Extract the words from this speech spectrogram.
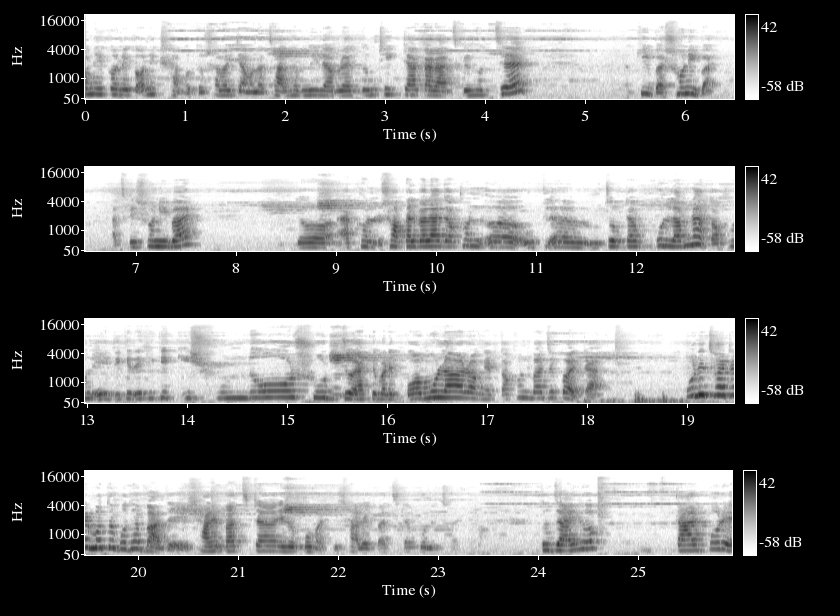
অনেক অনেক অনেক স্বাগত। সবাই কেমন আছে? আলহামদুলিল্লাহ, আমরা একদম ঠিকঠাক। আর আজকে হচ্ছে কি বার? শনিবার। আজকে শনিবার। তো এখন সকালবেলা যখন চোখটা খুললাম না, তখন এই দিকে দেখি কি কি সুন্দর সূর্য, একেবারে কমলা রঙের, তখন বাজে কয়টা? পৌনে ছয়টার মতো বোধহয় বাজে, সাড়ে পাঁচটা এরকম আর কি, সাড়ে পাঁচটা, পৌনে ছয়টা। তো যাই হোক, তারপরে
